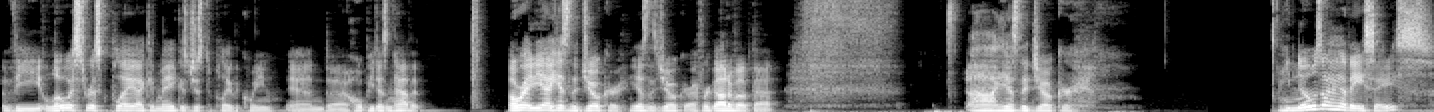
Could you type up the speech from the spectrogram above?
the lowest risk play I can make is just to play the queen and uh, hope he doesn't have it. Oh, right, yeah, he has the joker. He has the joker. I forgot about that. Ah, he has the joker. He knows I have ace ace.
